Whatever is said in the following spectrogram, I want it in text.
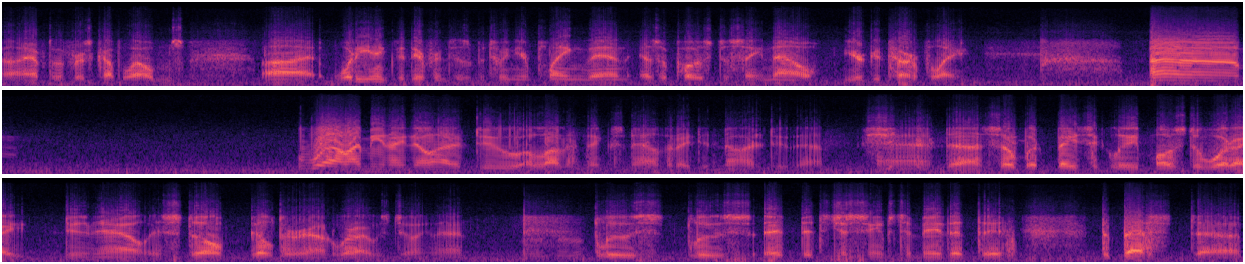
uh, after the first couple albums, uh, what do you think the difference is between your playing then as opposed to say now your guitar playing? Um. Well, I mean, I know how to do a lot of things now that I didn't know how to do then, and uh, so. But basically, most of what I do now is still built around what I was doing then. Mm-hmm. Blues, blues. It, it just seems to me that the the best, uh,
